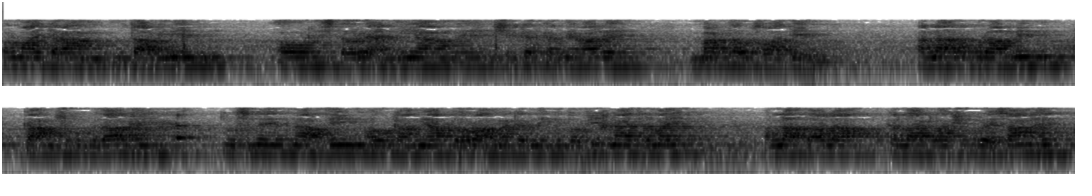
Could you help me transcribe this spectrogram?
علماء کرام، متعاونین اور اس دور علمیہ میں شرکت کرنے والے مرد اور خواتین، اللہ رب العالمین کا ہم شکر گزار ہیں کہ اس نے اتنا عظیم اور کامیاب دورہ ہمیں کرنے کی توفیق نائت فرمائی۔ اللہ تعالیٰ کا لاکھ لاکھ شکر احسان ہے۔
